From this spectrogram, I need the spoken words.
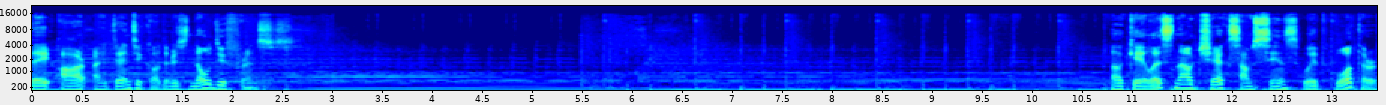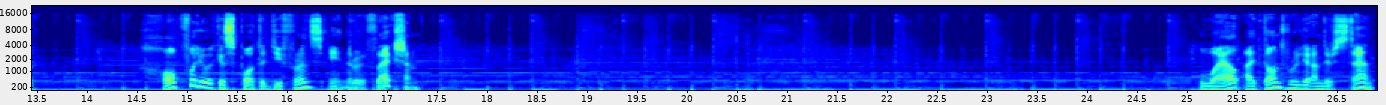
They are identical, there is no difference. Okay, let's now check some scenes with water. Hopefully we can spot a difference in the reflection. Well, I don't really understand.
